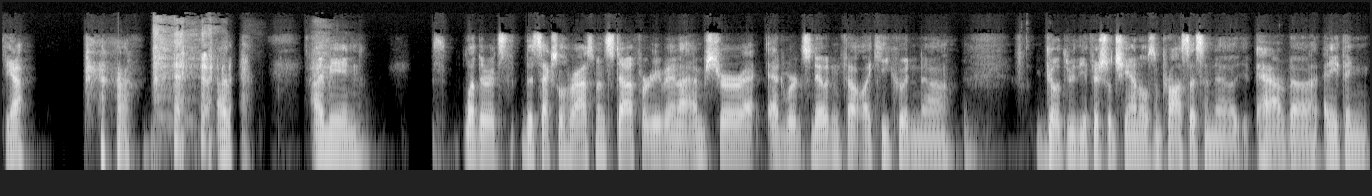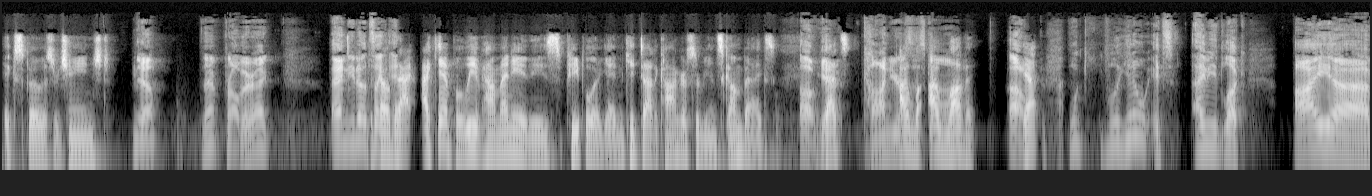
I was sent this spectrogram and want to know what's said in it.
Yeah. I, I mean, whether it's the sexual harassment stuff or even I'm sure Edward Snowden felt like he couldn't uh, go through the official channels and process and uh, have uh, anything exposed or changed. Yeah, yeah, probably right. And you know, it's No, like, but I, I can't believe how many of these people are getting kicked out of Congress or being scumbags. oh yeah, that's- Conyers. I, I love it. Oh, Yeah. Well, well, you know, it's. I mean, look, I, uh,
